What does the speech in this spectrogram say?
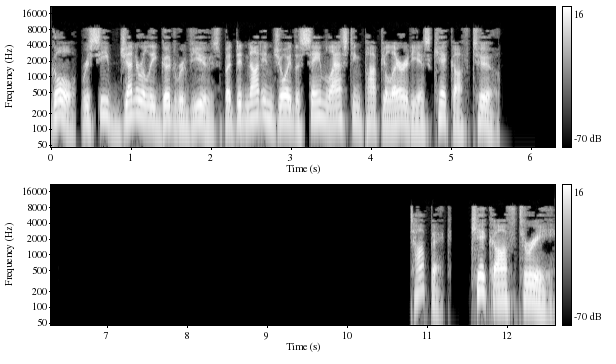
Goal, received generally good reviews but did not enjoy the same lasting popularity as Kick-Off 2. Kick-Off 3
